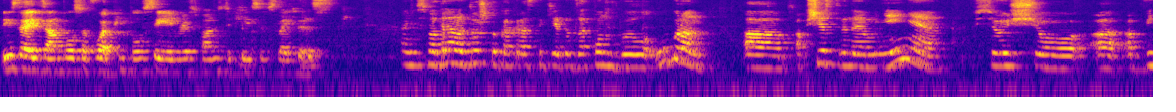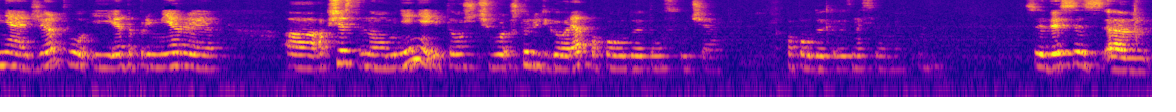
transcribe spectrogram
These are examples of what people say in response to cases like this. А несмотря на то, что как раз-таки этот закон был убран, а, общественное мнение все еще а, обвиняет жертву, и это примеры а, общественного мнения и того, чего, что люди говорят по поводу этого случая, по поводу этого изнасилования. So this is um,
